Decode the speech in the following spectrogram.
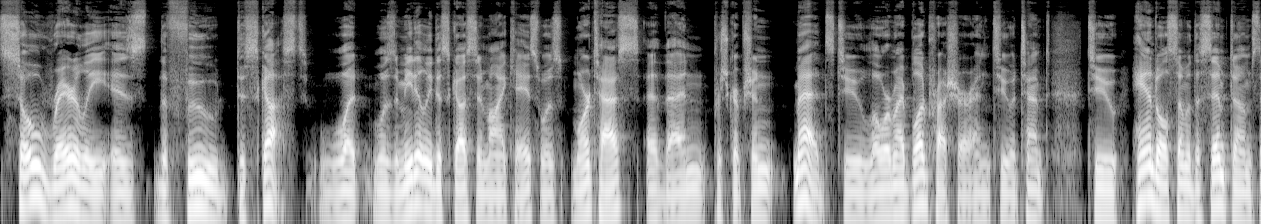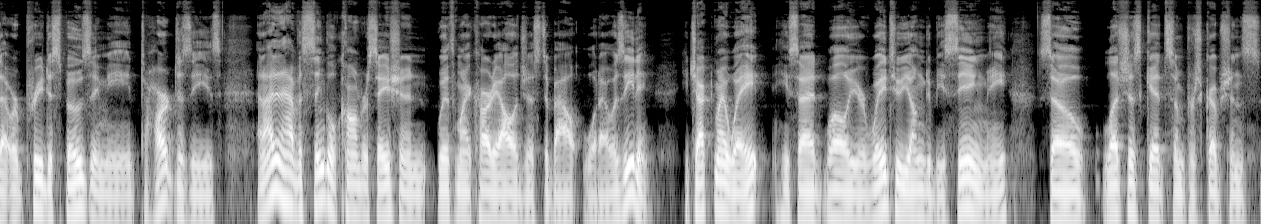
so rarely is the food discussed. What was immediately discussed in my case was more tests and then prescription meds to lower my blood pressure and to attempt to handle some of the symptoms that were predisposing me to heart disease. And I didn't have a single conversation with my cardiologist about what I was eating. He checked my weight. He said, Well, you're way too young to be seeing me. So let's just get some prescriptions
